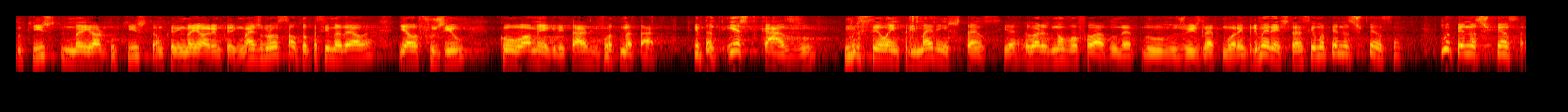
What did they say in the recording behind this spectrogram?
do que isto, maior do que isto, é um bocadinho maior e um bocadinho mais grosso, saltou para cima dela e ela fugiu com o homem a gritar-lhe: Vou-te matar. E, portanto, este caso mereceu em primeira instância, agora não vou falar do, neto, do juiz Neto Moura, em primeira instância uma pena suspensa. Uma pena suspensa.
